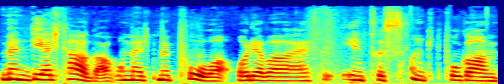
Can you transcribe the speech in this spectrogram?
men deltager och meldt mig på och det var ett intressant program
